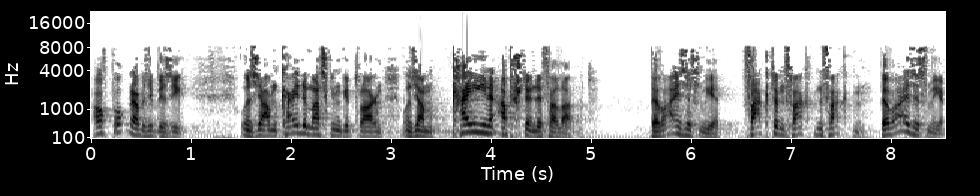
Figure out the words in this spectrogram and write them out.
Auch Pocken haben sie besiegt. Und sie haben keine Masken getragen und sie haben keine Abstände verlangt. Beweis es mir. Fakten, Fakten, Fakten. Beweis es mir.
